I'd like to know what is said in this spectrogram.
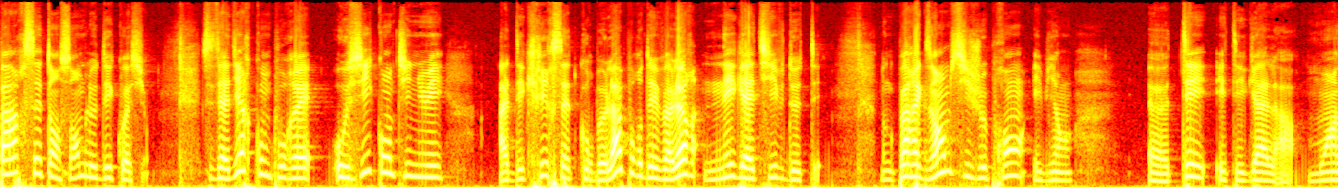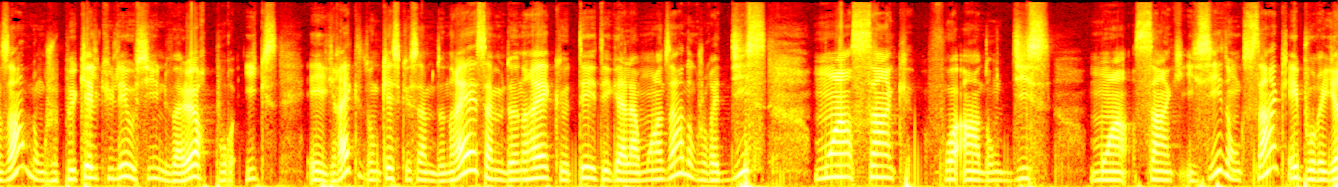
par cet ensemble d'équations. C'est-à-dire qu'on pourrait aussi continuer à décrire cette courbe-là pour des valeurs négatives de t. Donc par exemple, si je prends, eh bien, euh, t est égal à moins 1, donc je peux calculer aussi une valeur pour x et y. Donc qu'est-ce que ça me donnerait? Ça me donnerait que t est égal à moins 1, donc j'aurais 10 moins 5 fois 1, donc 10 moins 5 ici, donc 5. Et pour y,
